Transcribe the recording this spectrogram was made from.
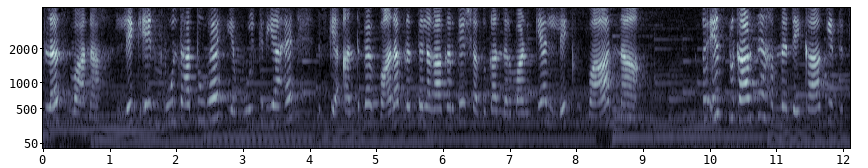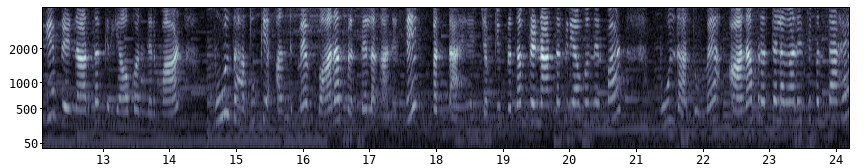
प्लस वाना। लिख एक मूल धातु है यह मूल क्रिया है। इसके अंत में वाना प्रत्यय लगा करके शब्द का निर्माण किया, लिख वाना। तो इस प्रकार से हमने देखा कि द्वितीय प्रेरणार्थक क्रियाओं का निर्माण मूल धातु के अंत में वाना प्रत्यय लगाने से बनता है, जबकि प्रथम प्रेरणार्थक क्रिया का निर्माण मूल धातु में आना प्रत्यय लगाने से बनता है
